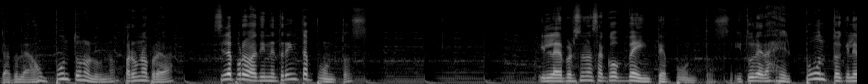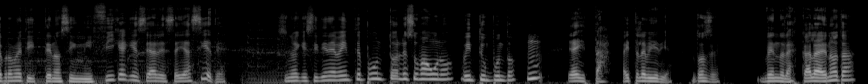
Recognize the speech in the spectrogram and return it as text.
Ya, tú le das un punto a un alumno para una prueba. Si la prueba tiene 30 puntos y la persona sacó 20 puntos y tú le das el punto que le prometiste, no significa que sea de 6 a 7, sino que si tiene 20 puntos, le suma 1, 21 puntos, y ahí está, ahí está la pillería. Entonces, viendo la escala de nota,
